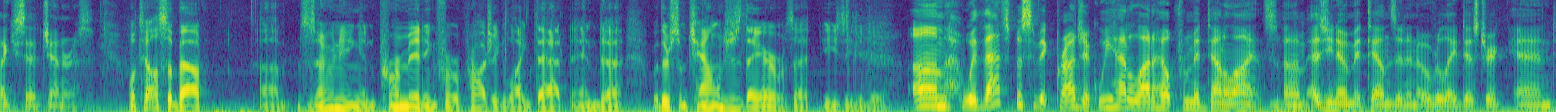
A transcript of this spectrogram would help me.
like you said, generous. Well, tell us about um, zoning and permitting for a project like that, and uh, were there some challenges there, or was that easy to do? Um, with that specific project, we had a lot of help from Midtown Alliance. Um, as you know, Midtown's in an overlay district, and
